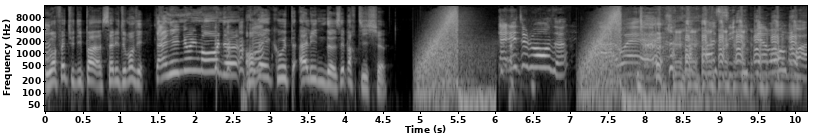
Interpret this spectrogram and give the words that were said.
où en fait tu dis pas salut tout le monde, tu dis salut tout le monde. On réécoute Aline 2, c'est parti. Allez tout le monde. Ah ouais. Ah, C'est hyper quoi.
